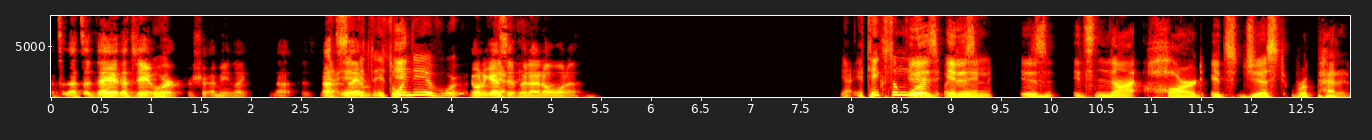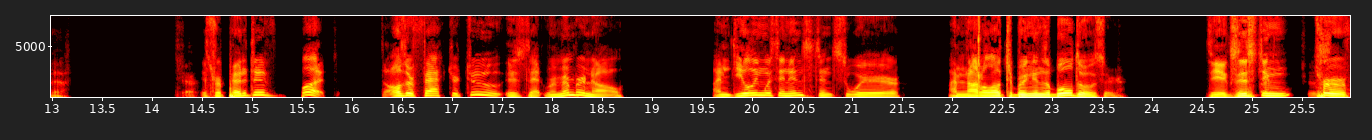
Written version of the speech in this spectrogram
that's a, that's a day that's a day at Oh, work for sure. I mean, like not not to yeah, say it's, it's one day of work. going against yeah. it, but I don't want to. Yeah, it takes some work. is- but it is- then- It is it's not hard. It's just repetitive. it's repetitive, but the other factor too is that remember now, I'm dealing with an instance where I'm not allowed to bring in the bulldozer. The existing turf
